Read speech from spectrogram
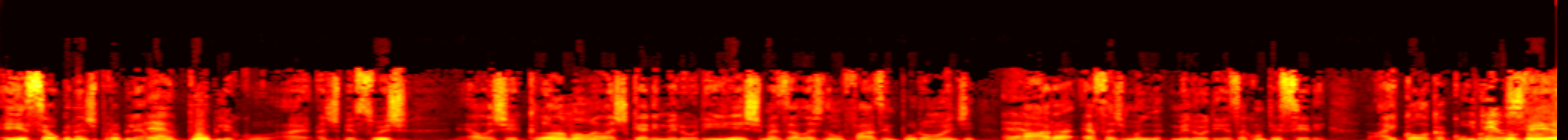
esse é o grande problema. É. O público, as pessoas, elas reclamam, elas querem melhorias, mas elas não fazem por onde É. para essas mel- melhorias acontecerem. Aí coloca a culpa no o governo,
